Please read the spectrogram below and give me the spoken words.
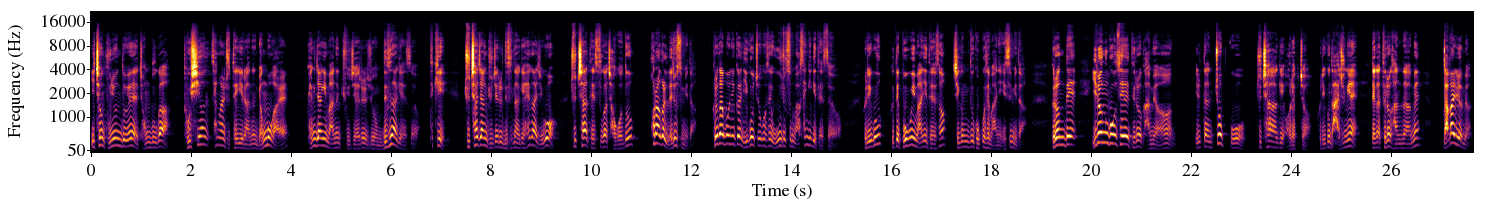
2009년도에 정부가 도시형 생활주택이라는 명목 아래 굉장히 많은 규제를 좀 느슨하게 했어요. 특히 주차장 규제를 느슨하게 해가지고 주차 대수가 적어도 허락을 내줬습니다. 그러다 보니까 이곳저곳에 우후죽순 막 생기게 됐어요. 그리고 그때 보급이 많이 돼서 지금도 곳곳에 많이 있습니다. 그런데 이런 곳에 들어가면 일단 좁고 주차하기 어렵죠. 그리고 나중에 내가 들어간 다음에 나가려면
